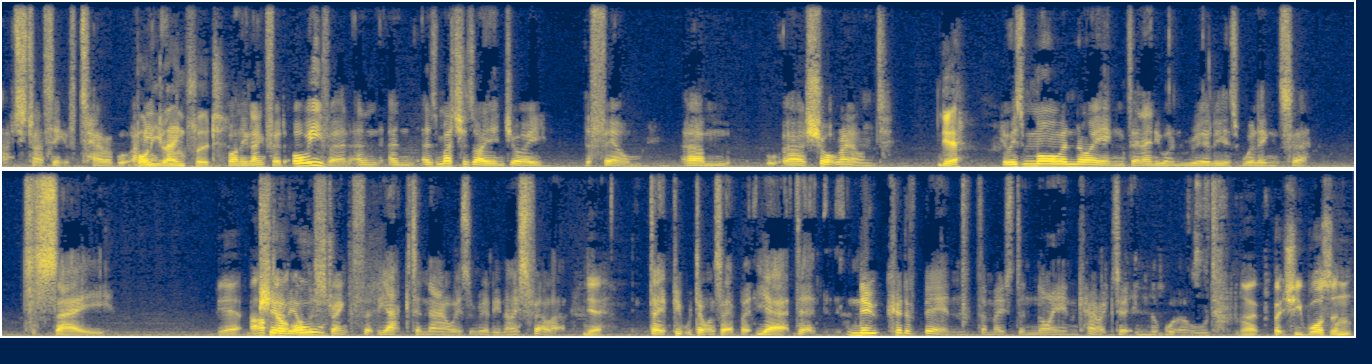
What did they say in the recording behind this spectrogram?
I'm just trying to think of terrible I Bonnie mean, Langford. Bonnie Langford, or even and and as much as I enjoy the film, um, uh, Short Round, Yeah. who is more annoying than anyone really is willing to to say, Yeah. After purely all, on the strength that the actor now is a really nice fella. yeah. People don't want to say it, but yeah, the, Newt could have been the most annoying character in the world. No, but she wasn't,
